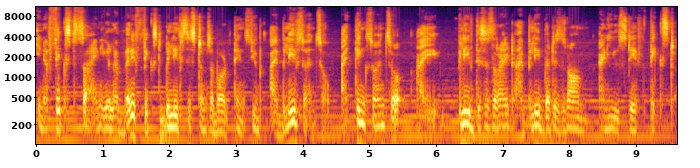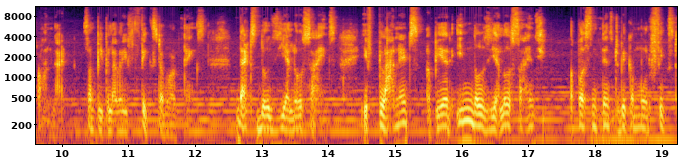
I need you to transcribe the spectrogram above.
In a fixed sign you'll have very fixed belief systems about things. You i believe so and so. I think so and so. I believe this is right i believe that is wrong and you stay fixed on that some people are very fixed about things that's those yellow signs if planets appear in those yellow signs a person tends to become more fixed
